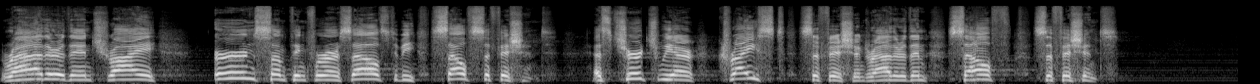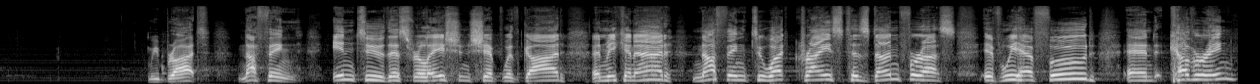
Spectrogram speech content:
rather than try earn something for ourselves to be self-sufficient. As church, we are Christ sufficient rather than self sufficient. We brought nothing into this relationship with God, and we can add nothing to what Christ has done for us. If we have food and covering,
